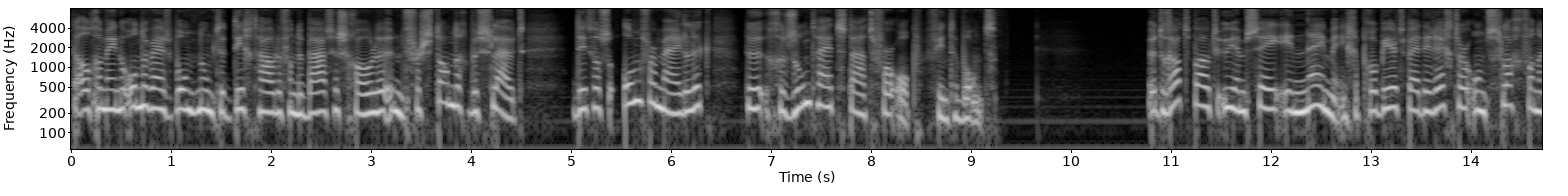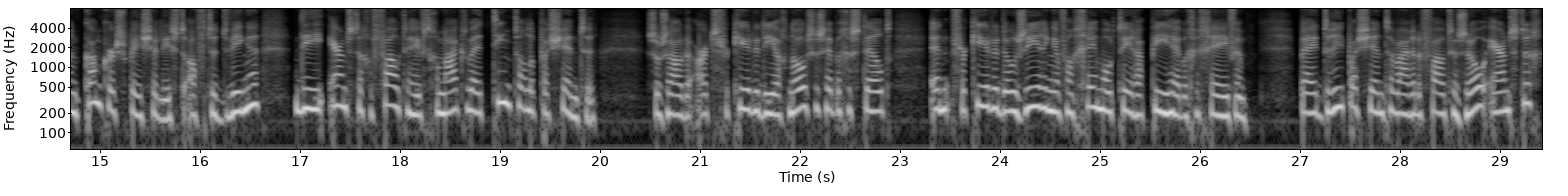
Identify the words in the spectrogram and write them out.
De Algemene Onderwijsbond noemt het dichthouden van de basisscholen een verstandig besluit. Dit was onvermijdelijk. De gezondheid staat voorop, vindt de bond. Het Radboud UMC in Nijmegen probeert bij de rechter ontslag van een kankerspecialist af te dwingen... die ernstige fouten heeft gemaakt bij tientallen patiënten. Zo zou de arts verkeerde diagnoses hebben gesteld... en verkeerde doseringen van chemotherapie hebben gegeven. Bij drie patiënten waren de fouten zo ernstig...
